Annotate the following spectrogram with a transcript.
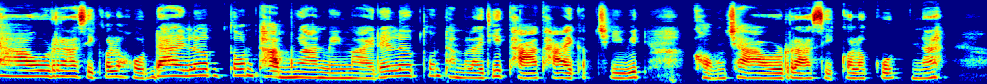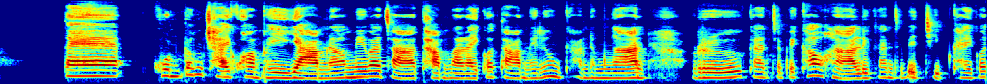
ชาวราศีกรกฎได้เริ่มต้นทำงานใหม่ ๆ ได้เริ่มต้นทำอะไรที่ท้าทายกับชีวิตของชาวราศีกรกฎนะ แต่ คุณต้องใช้ความพยายามนะ ไม่ว่าจะทำอะไรก็ตามในเรื่องของการทำงาน หรือการจะไปเข้าหาหรือการจะไปจีบใครก็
